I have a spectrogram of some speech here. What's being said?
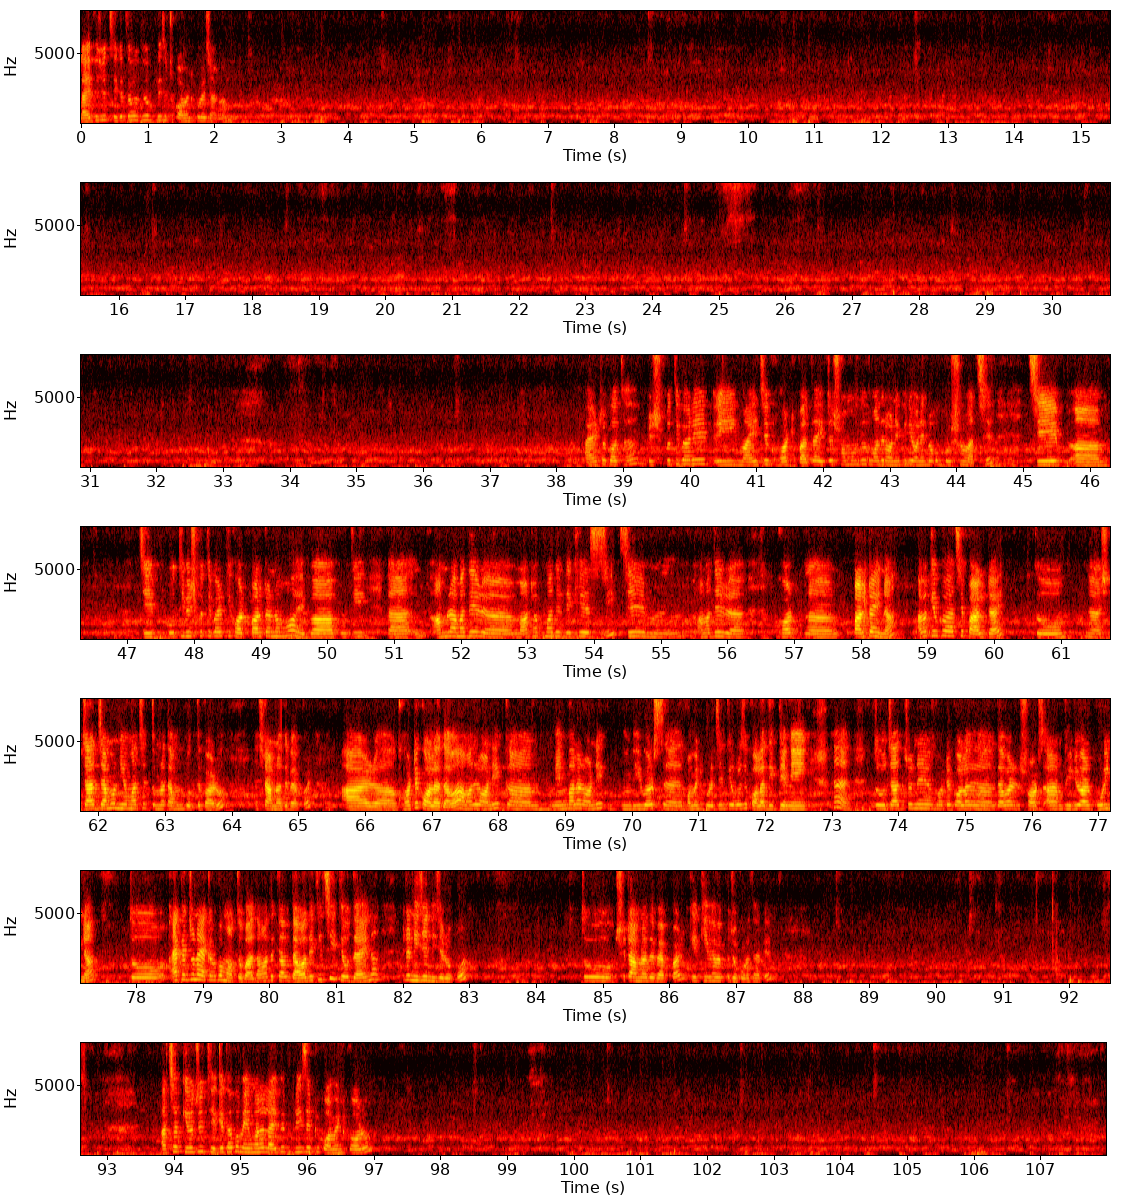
লাইভে যদি থেকে থাকো প্লিজ একটু কমেন্ট করে জানাও। আরেকটা কথা, বৃহস্পতিবারে এই মায়ের যে ঘট পাতা, এটা সম্বন্ধে তোমাদের অনেকেরই অনেক রকম প্রশ্ন আছে যে যে প্রতি বৃহস্পতিবার কি ঘট পাল্টানো হয় বা প্রতি আমরা আমাদের মা ঠাকুমাদের দেখে এসেছি যে আমাদের ঘট পাল্টায় না, আবার কেউ কেউ আছে পাল্টায়। তো যার যেমন নিয়ম আছে তোমরা তেমন করতে পারো, সেটা আপনাদের ব্যাপার। আর ঘটে কলা দেওয়া। আমাদের অনেক মেঘমালার অনেক ভিউয়ার্স কমেন্ট করেছেন, কেউ বলছে কলা দিতে নেই। হ্যাঁ তো যার জন্যে ঘটে কলা দেওয়ার শর্টস আর ভিডিও আর করি না। তো এক একজনের এক রকম মতবাদ। আমাদের কেউ দেওয়া দেখেছি, কেউ দেয় না। এটা নিজের নিজের ওপর। তো সেটা আপনাদের ব্যাপার, কে কীভাবে পুজো করে থাকেন আচ্ছা কেউ যদি থেকে থাকো মেঘমালা লাইভে প্লিজ একটু কমেন্ট করো।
